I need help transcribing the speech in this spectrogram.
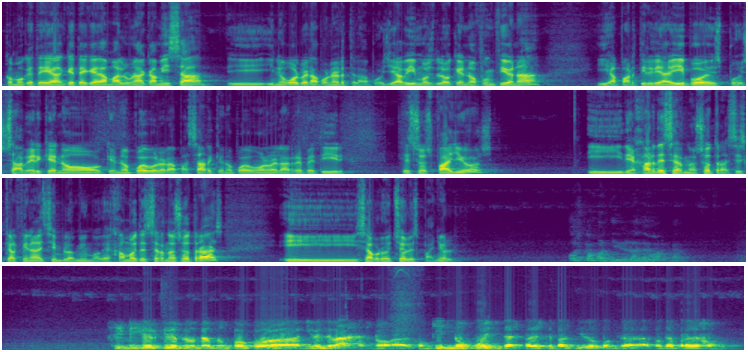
como que te digan que te queda mal una camisa y, no volver a ponértela. Pues ya vimos lo que no funciona y a partir de ahí pues, pues saber que no, que no puede volver a pasar, que no puede volver a repetir esos fallos y dejar de ser nosotras. Es que al final es siempre lo mismo. Dejamos de ser nosotras y se aprovechó el español. Oscar Martínez, de marca. Sí, Miguel, quería preguntarte un poco a nivel de bajas, ¿no? ¿Con quién no cuentas para este partido contra, contra Pradejón?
